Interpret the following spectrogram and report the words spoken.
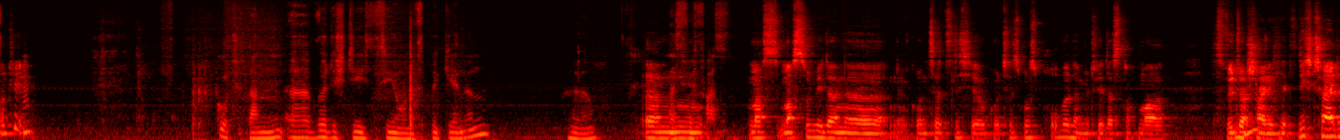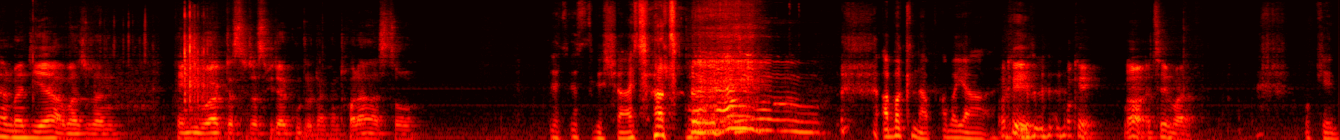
Okay. Hm. Gut, dann äh, würde ich die Zions beginnen. Ja, Ähm, machst, machst du wieder eine, eine grundsätzliche Okkultismusprobe, damit wir das nochmal. Das wird Mhm. wahrscheinlich jetzt nicht scheitern bei dir, aber so dein Handywork, dass du das wieder gut unter Kontrolle hast, so. es ist gescheitert. Aber knapp, aber ja. Okay, okay. Ja, erzähl weiter. Okay,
